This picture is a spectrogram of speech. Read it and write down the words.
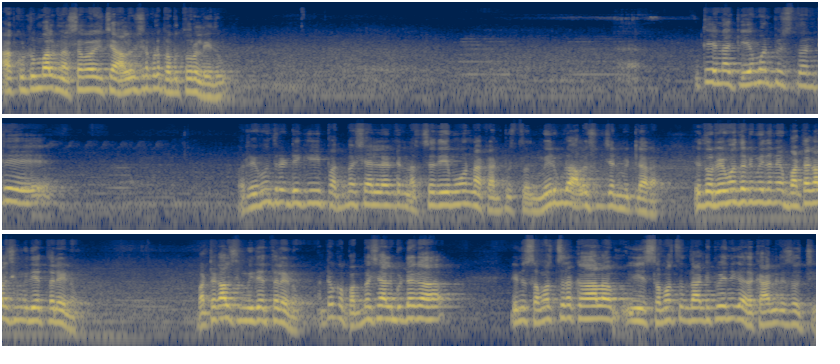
ఆ కుటుంబాలకు నష్టపరిచే ఆలోచన కూడా ప్రభుత్వంలో లేదు. అంటే నాకు ఏమనిపిస్తుంది అంటే రేవంత్ రెడ్డికి పద్మశాలి అంటే నచ్చదేమో నాకు అనిపిస్తుంది. మీరు కూడా ఆలోచించండి మిట్లారా. ఏదో రేవంత్ రెడ్డి మీద నేను బట్టగాల్సి మీద ఎత్తలేను బట్టగాల్సి మీద ఎత్తలేను అంటే ఒక పద్మశాలి బిడ్డగా నేను సంవత్సర కాలం ఈ సంవత్సరం దాటిపోయింది కదా కాంగ్రెస్ వచ్చి.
